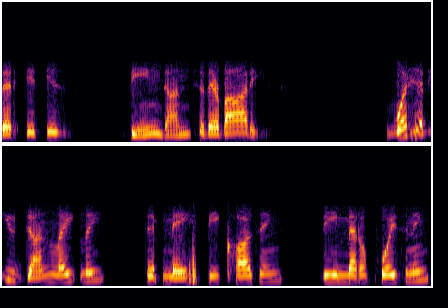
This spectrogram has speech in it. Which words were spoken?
that it is being done to their bodies. What have you done lately that may be causing the metal poisoning?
